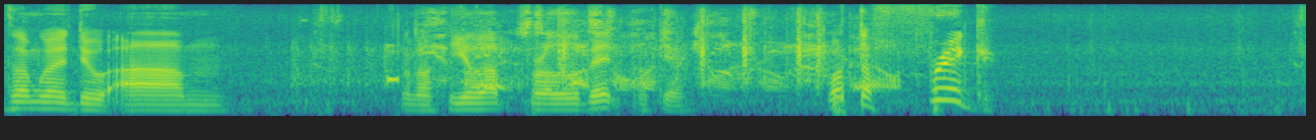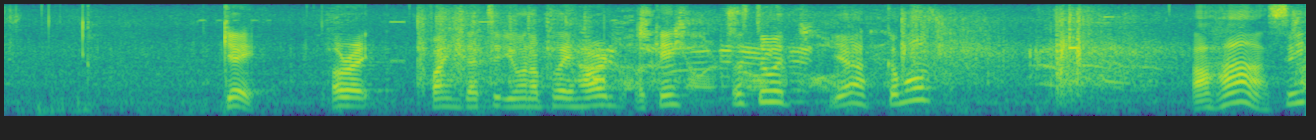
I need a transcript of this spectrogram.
So I'm gonna do, um... I'm gonna heal up for a little bit. Okay. What the frig? Okay. Alright. Fine. That's it. You wanna play hard? Okay. Let's do it. Yeah. Come on. Aha. See?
